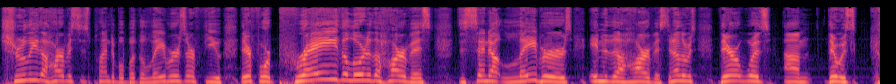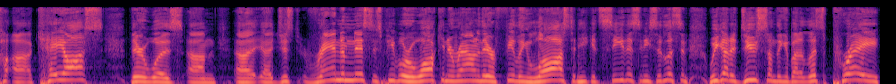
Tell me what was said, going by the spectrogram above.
Truly the harvest is plentiful, but the laborers are few. Therefore, pray the Lord of the harvest to send out laborers into the harvest. In other words, there was, um, there was uh, chaos, there was um, uh, uh, just randomness as people were walking around and they were feeling lost. And he could see this and he said, Listen, we got to do something about it. Let's pray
